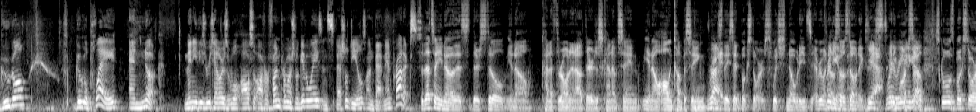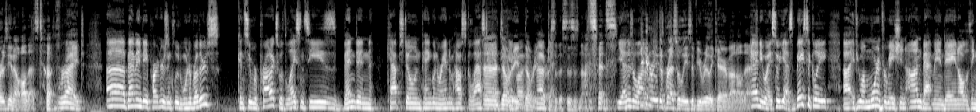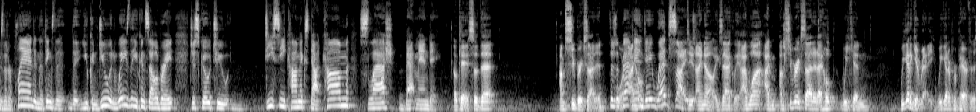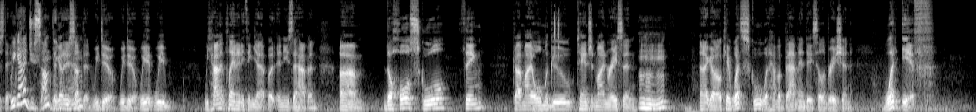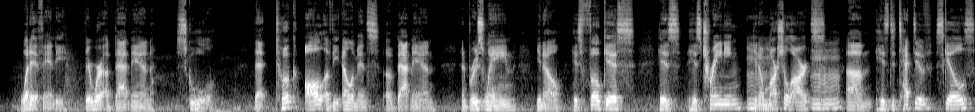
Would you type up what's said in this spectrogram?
Google, Google Play, and Nook. Many of these retailers will also offer fun promotional giveaways and special deals on Batman products. So that's how you know this. They're still, you know, kind of throwing it out there, just kind of saying, you know, all encompassing. Right. They said bookstores, which nobody's, everyone Pretty knows those don't exist Yeah, where- where anymore. gonna so go? schools, bookstores, you know, all that stuff. Right. Uh, Batman Day partners include Warner Brothers, Consumer Products with licensees Bendon, Capstone, Penguin, Random House, Scholastic. Uh, don't DK read, don't read the Okay. rest of this. This is nonsense. Yeah, there's a lot of You can read the press release if you really care about all that. Anyway, so yes, basically, uh, if you want more information on Batman Day and all the things that are planned and the things that, that you can do and ways that you can celebrate, just go to dccomics.com slash Batman Day. okay, so that I'm super excited. There's a for- I Batman hope- Day website. Dude, I know exactly. I want. I'm. I'm super excited. I hope we can. We got to get ready. We got to prepare for this day. we got to do something. We got to do something. We do. We do. We we we haven't planned anything yet, but it needs to happen. Um, the whole school thing got my old Magoo tangent mind racing, mm-hmm. and I go, okay, what school would have a Batman Day celebration? What if? What if Andy? There were a Batman school that took all of the elements of Batman and Bruce Wayne, you know, his focus, his his training, you know, martial arts, um, his detective skills.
